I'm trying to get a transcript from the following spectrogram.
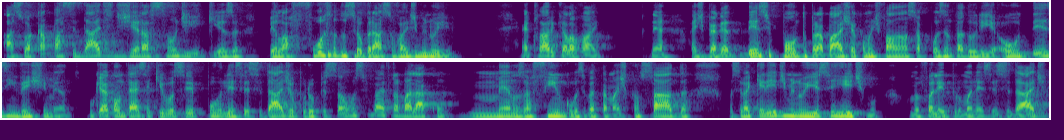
a sua capacidade de geração de riqueza pela força do seu braço vai diminuir. É claro que ela vai. Né? A gente pega desse ponto para baixo, é como a gente fala nossa aposentadoria ou desinvestimento. O que acontece é que você, por necessidade ou por opção, você vai trabalhar com menos afinco, você vai estar mais cansada, você vai querer diminuir esse ritmo. Como eu falei, por uma necessidade,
